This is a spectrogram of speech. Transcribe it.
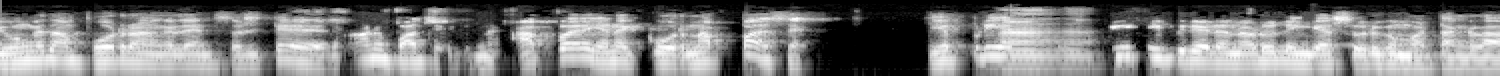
இவங்க தான் போடுறாங்களேன்னு சொல்லிட்டு நானும் பாத்துக்கிட்டு இருந்தேன். அப்ப எனக்கு ஒரு நப்பாசை. எப்படி பிடி பீரியட நடுவுல எங்கேயா சொருக மாட்டாங்களா?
